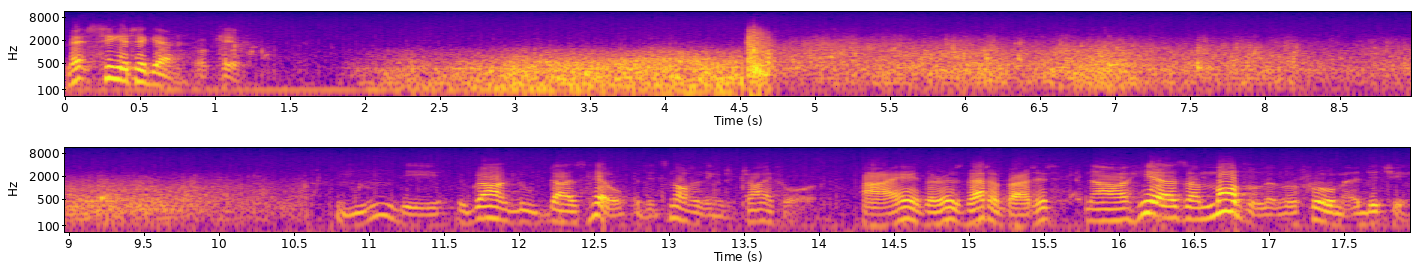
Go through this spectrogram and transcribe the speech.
Let's see it again. Okay. Hmm, the, the ground loop does help, but it's not a thing to try for. Aye, there is that about it. Now, here's a model of a Fulmar ditching.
